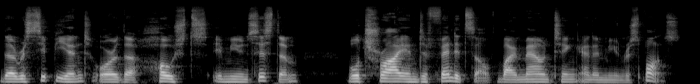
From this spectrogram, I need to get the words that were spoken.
the recipient or the host's immune system will try and defend itself by mounting an immune response.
